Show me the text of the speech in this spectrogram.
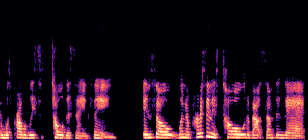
and was probably told the same thing. And so when a person is told about something that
